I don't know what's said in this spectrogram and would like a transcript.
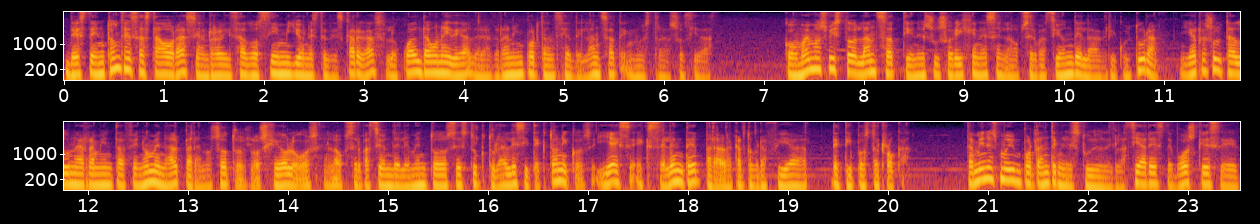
Desde entonces hasta ahora se han realizado 100 millones de descargas, lo cual da una idea de la gran importancia de Landsat en nuestra sociedad. Como hemos visto, Landsat tiene sus orígenes en la observación de la agricultura y ha resultado una herramienta fenomenal para nosotros, los geólogos, en la observación de elementos estructurales y tectónicos, y es excelente para la cartografía de tipos de roca. También es muy importante en el estudio de glaciares, de bosques, de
